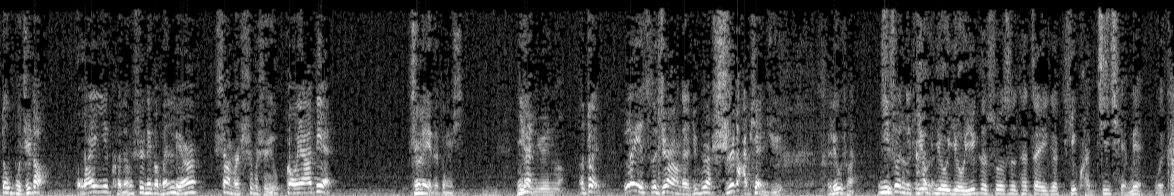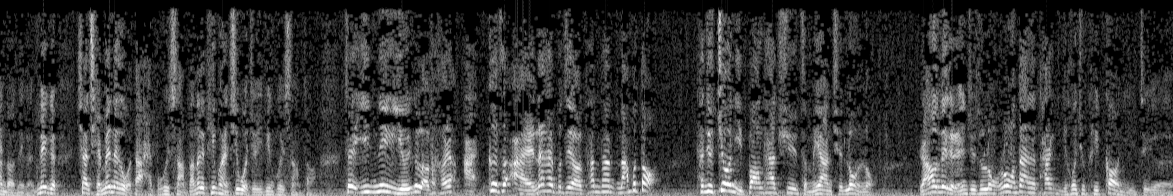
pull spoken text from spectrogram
都不知道，怀疑可能是那个门铃上面是不是有高压电之类的东西？你看晕了啊？对，类似这样的，就比如说十大骗局。流传，你说你有有有一个说是他在一个提款机前面，我看到那个那个像前面那个我大还不会上当，那个提款机我就一定会上当。在一那个有一个老头好像矮个子矮呢还不知道，他他拿不到，他就叫你帮他去怎么样去弄一弄，然后那个人就是弄弄了，但是他以后就可以告你这个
